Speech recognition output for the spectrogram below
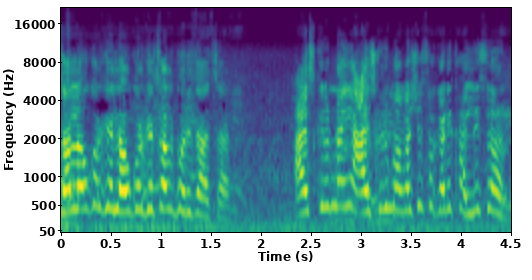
चल लवकर घे लवकर घे चल घरी जायचं आहे. आईस्क्रीम नाही आईस्क्रीम मगाशी सकाळी खाल्ली सर.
